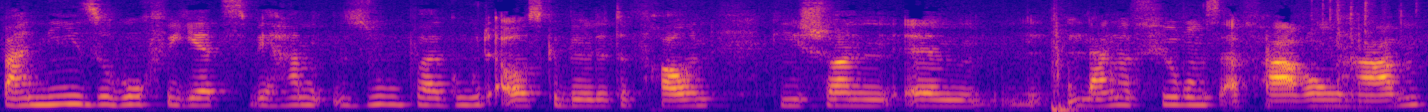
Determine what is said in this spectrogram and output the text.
war nie so hoch wie jetzt. Wir haben super gut ausgebildete Frauen, die schon ähm, lange Führungserfahrung haben.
